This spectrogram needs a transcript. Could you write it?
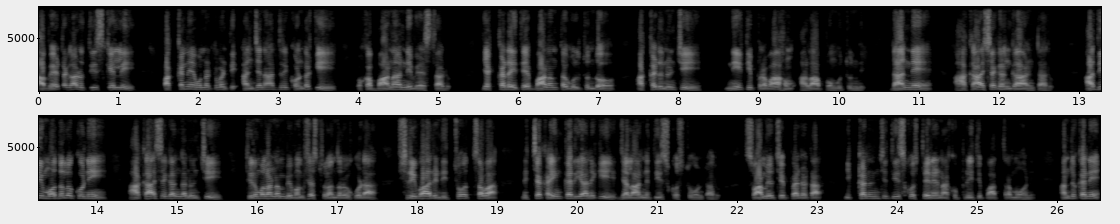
ఆ వేటగాడు తీసుకెళ్ళి పక్కనే ఉన్నటువంటి అంజనాద్రి కొండకి ఒక బాణాన్ని వేస్తాడు. ఎక్కడైతే బాణం తగులుతుందో అక్కడి నుంచి నీటి ప్రవాహం అలా పొంగుతుంది. దాన్నే ఆకాశగంగ అంటారు. అది మొదలుకొని ఆకాశగంగ నుంచి తిరుమల నంబి వంశస్థులందరూ కూడా శ్రీవారి నిత్యోత్సవ నిత్య కైంకర్యానికి జలాన్ని తీసుకొస్తూ ఉంటారు. స్వామి చెప్పాడట ఇక్కడి నుంచి తీసుకొస్తేనే నాకు ప్రీతిపాత్రము అని. అందుకనే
